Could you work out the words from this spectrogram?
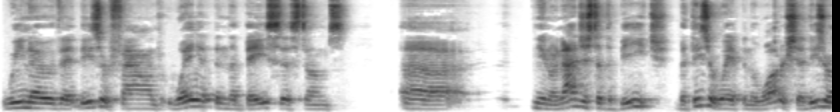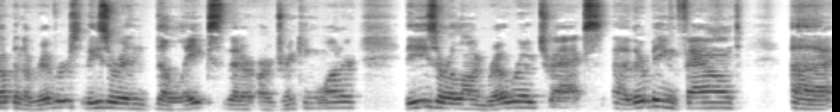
we know that these are found way up in the bay systems uh, you know, not just at the beach, but these are way up in the watershed. These are up in the rivers. These are in the lakes that are, are drinking water. These are along railroad tracks. Uh, they're being found uh,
